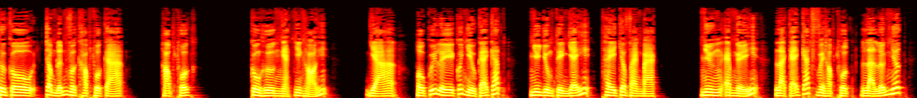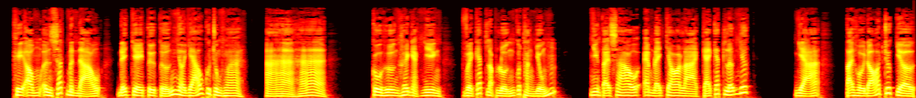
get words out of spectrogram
Thưa cô, trong lĩnh vực học thuật ạ. Học thuật? Cô Hương ngạc nhiên hỏi. Dạ, Hồ Quý Ly có nhiều cải cách, như dùng tiền giấy thay cho vàng bạc. Nhưng em nghĩ là cải cách về học thuật là lớn nhất khi ông in sách Minh Đạo để chê tư tưởng nho giáo của Trung Hoa. À ha! Cô Hương hơi ngạc nhiên về cách lập luận của thằng Dũng. Nhưng tại sao em lại cho là cải cách lớn nhất? Dạ, tại hồi đó trước giờ,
